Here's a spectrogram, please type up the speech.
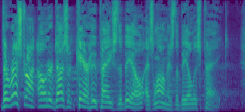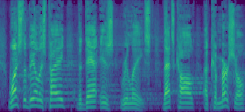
The restaurant owner doesn't care who pays the bill as long as the bill is paid. Once the bill is paid, the debt is released. That's called a commercial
